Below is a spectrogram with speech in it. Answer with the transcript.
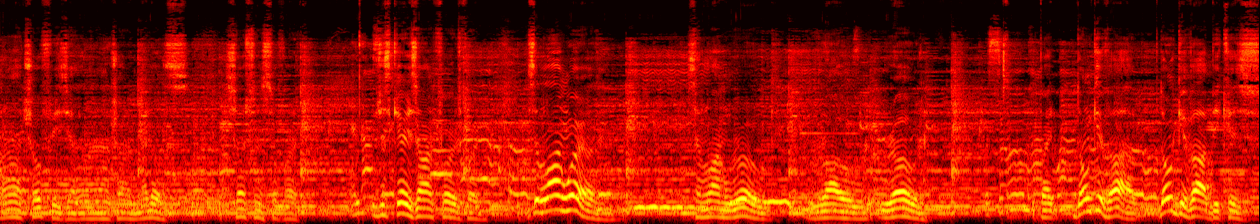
learn a lot of trophies. You have to learn a lot of medals, so on and so forth. It just carries on forward, forward. It's a long world. It's a long road. Road. Road. But don't give up. Don't give up because,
